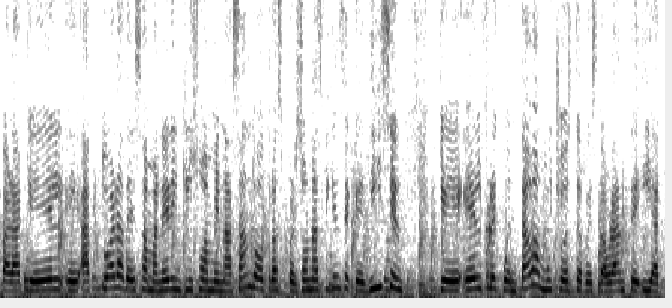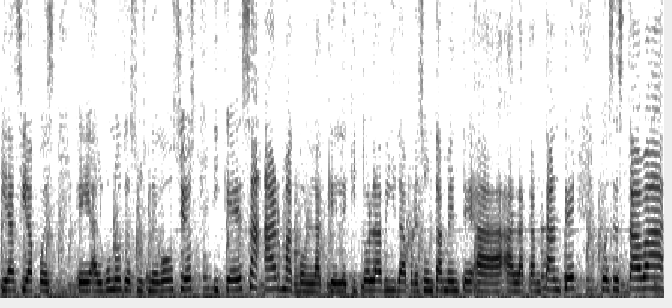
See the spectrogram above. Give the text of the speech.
para que él eh, actuara de esa manera, incluso amenazando a otras personas. Fíjense que dicen que él frecuentaba mucho este restaurante y aquí hacía pues algunos de sus negocios y que esa arma con la que le quitó la vida presuntamente a, la cantante, pues estaba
